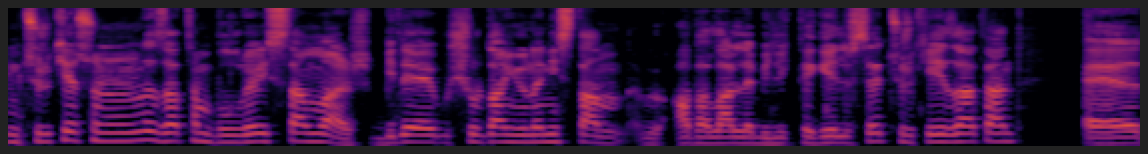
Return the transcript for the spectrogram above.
Şimdi Türkiye sunumunda zaten Bulgaristan var. Bir de şuradan Yunanistan adalarla birlikte gelirse Türkiye'yi zaten e,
